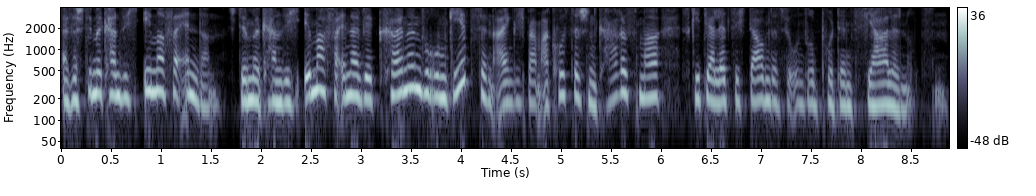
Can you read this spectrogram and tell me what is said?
Also Stimme kann sich immer verändern. Stimme kann sich immer verändern. Wir können, worum geht's denn eigentlich beim akustischen Charisma? Es geht ja letztlich darum, dass wir unsere Potenziale nutzen.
